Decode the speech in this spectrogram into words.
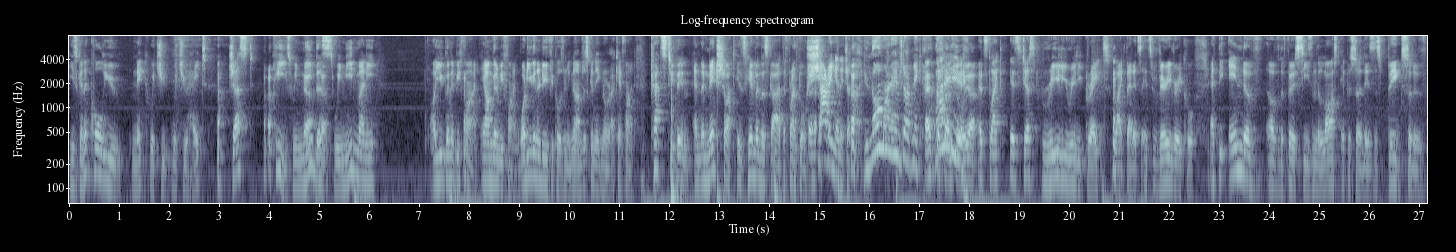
He's gonna call you Nick, which you which you hate. Just please, we need Yeah, this. We need money. Are you going to be fine? Yeah, I'm going to be fine. What are you going to do if he calls me? No, I'm just going to ignore it. Okay, fine. Cuts to them, and the next shot is him and this guy at the front door shouting at each other. You know my name's not Nick. At the front door, yeah. It's like it's just really, really great like that. It's it's very, very cool. At the end of of the first season, the last episode, there's this big sort of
